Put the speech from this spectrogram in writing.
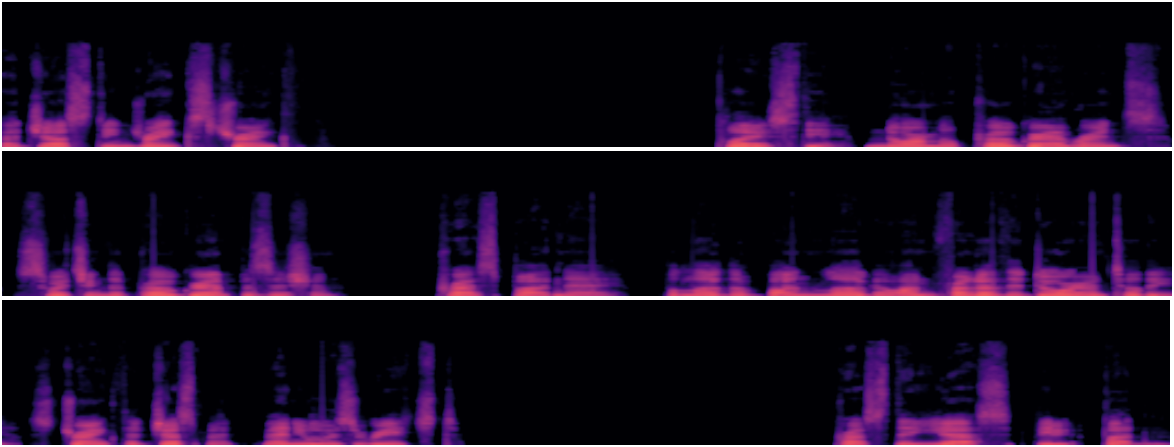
Adjusting drink strength. Place the normal program rinse, switching the program position. Press button A below the BUNN logo on front of the door until the strength adjustment menu is reached press the Yes button.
